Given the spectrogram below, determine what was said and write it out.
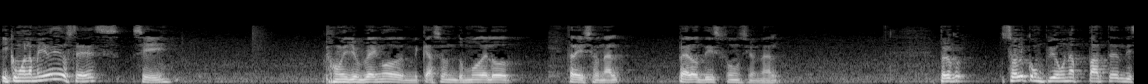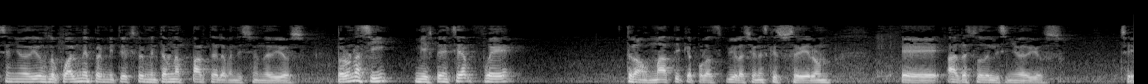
Y como la mayoría de ustedes, sí, como yo vengo, en mi caso, de un modelo tradicional, pero disfuncional. Pero solo cumplió una parte del diseño de Dios, lo cual me permitió experimentar una parte de la bendición de Dios. Pero aún así, mi experiencia fue traumática por las violaciones que sucedieron eh, al resto del diseño de Dios. ¿Sí?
